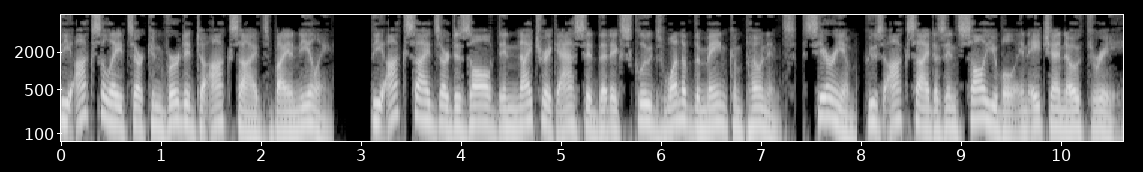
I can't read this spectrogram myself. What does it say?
The oxalates are converted to oxides by annealing. The oxides are dissolved in nitric acid that excludes one of the main components, cerium, whose oxide is insoluble in HNO3.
